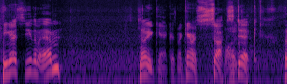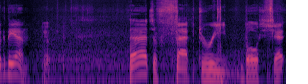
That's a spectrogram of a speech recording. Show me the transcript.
Can you guys see the M? No, you can't, because my camera sucks What? dick. Look at the M. Yep. That's a factory bullshit.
